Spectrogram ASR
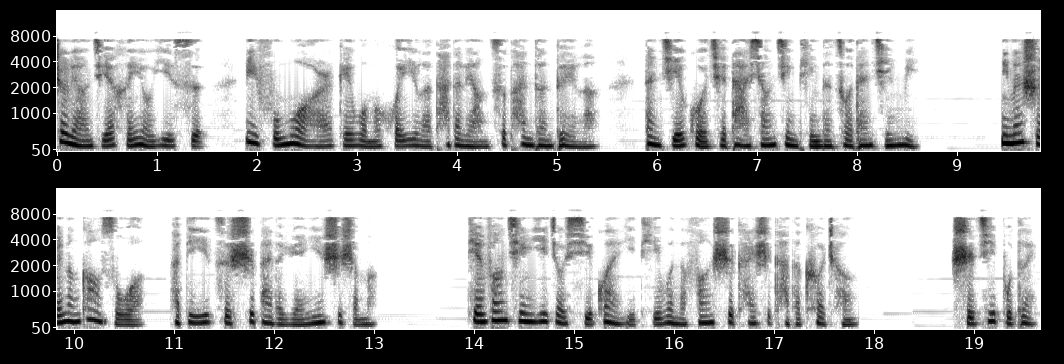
这两节很有意思，利弗莫尔给我们回忆了他的两次判断对了，但结果却大相径庭的做单经历。你们谁能告诉我他第一次失败的原因是什么？田方清依旧习惯以提问的方式开始他的课程。时机不对，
